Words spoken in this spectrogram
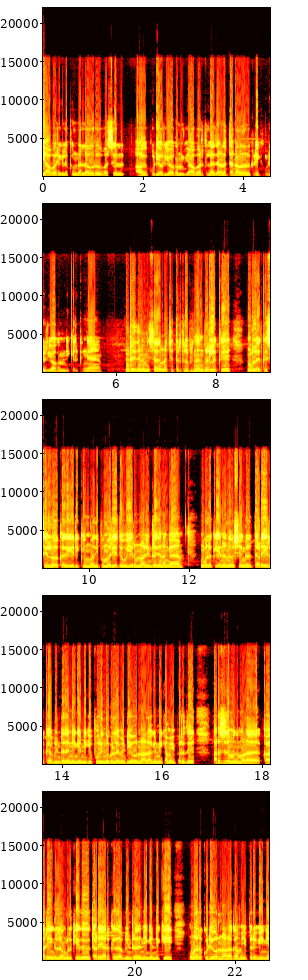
வியாபாரிகளுக்கும் நல்ல ஒரு வசூல் ஆகக்கூடிய ஒரு யோகம் வியாபாரத்தில் நல்ல தனவரவு கிடைக்கக்கூடிய ஒரு யோகம் இன்னைக்கு இருக்குங்க. இன்றைய தினம் விசாகம் நட்சத்திரத்தில் பிறந்த நண்பர்களுக்கு உங்களுக்கு செல்வாக்கு அதிகரிக்கும் மதிப்பு மரியாதை உயரும் நாள் இன்றைய தினங்க. உங்களுக்கு என்னென்ன விஷயங்கள் தடை இருக்குது அப்படின்றத நீங்கள் இன்றைக்கி புரிந்து கொள்ள வேண்டிய ஒரு நாளாக இன்றைக்கி அமைப்பெறுது அரசு சம்பந்தமான காரியங்களில் உங்களுக்கு எது தடையாக இருக்குது அப்படின்றத நீங்கள் இன்றைக்கி உணரக்கூடிய ஒரு நாளாக அமைப்பெறுவீங்க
